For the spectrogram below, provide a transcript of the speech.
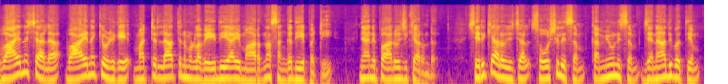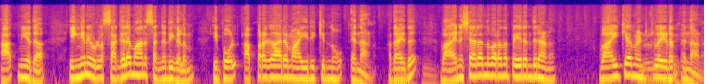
വായനശാല വായനയ്ക്കൊഴികെ മറ്റെല്ലാത്തിനുമുള്ള വേദിയായി മാറുന്ന സംഗതിയെപ്പറ്റി ഞാനിപ്പോൾ ആലോചിക്കാറുണ്ട്. ശരിക്കും ആലോചിച്ചാൽ സോഷ്യലിസം കമ്മ്യൂണിസം ജനാധിപത്യം ആത്മീയത ഇങ്ങനെയുള്ള സകലമാന സംഗതികളും ഇപ്പോൾ അപ്രകാരമായിരിക്കുന്നു എന്നാണ്. അതായത് വായനശാല എന്ന് പറയുന്ന പേരെന്തിനാണ്? വായിക്കാൻ വേണ്ടിയിട്ടുള്ള ഇടം എന്നാണ്.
